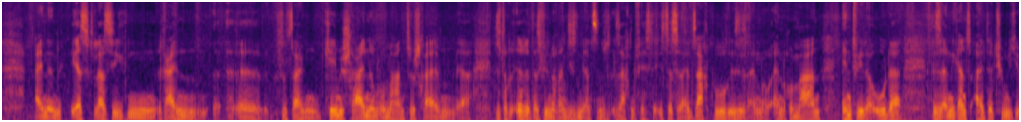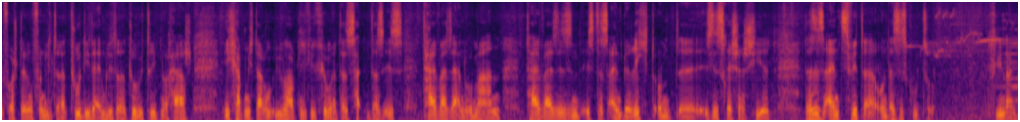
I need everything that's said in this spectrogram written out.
einen erstklassigen, rein, äh, sozusagen chemisch reinen Roman zu schreiben. Ja, das ist doch irre, dass wir noch an diesen ganzen Sachen feststellen. Ist das ein Sachbuch? Ist es ein, ein Roman? Entweder oder. Das ist eine ganz altertümliche Vorstellung von Literatur, die da im Literaturbetrieb noch herrscht. Ich habe mich darum überhaupt nicht gekümmert. Das, das ist teilweise ein Roman, teilweise sind, ist das ein Bericht und äh, es ist recherchiert. Das ist ein Twitter und das ist gut so. Vielen Dank.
